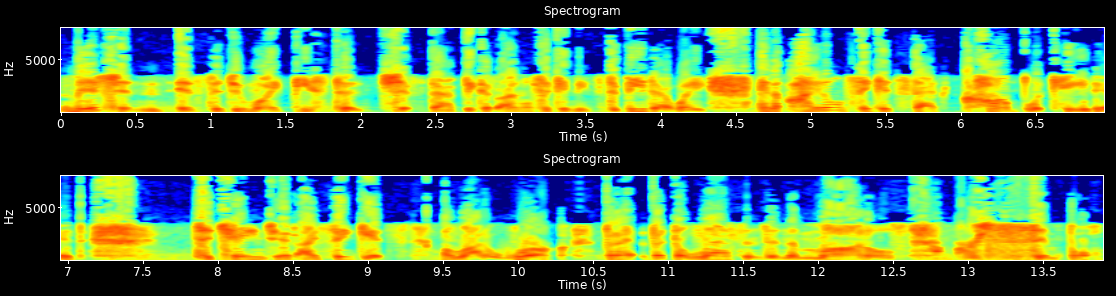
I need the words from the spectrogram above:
mission is to do my piece to shift that because I don't think it needs to be that way, and I don't think it's that complicated to change it. I think it's a lot of work, but I, but the lessons and the models are simple.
